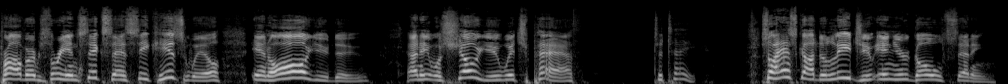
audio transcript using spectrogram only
Proverbs 3 and 6 says, Seek His will in all you do, and He will show you which path to take. So ask God to lead you in your goal setting.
